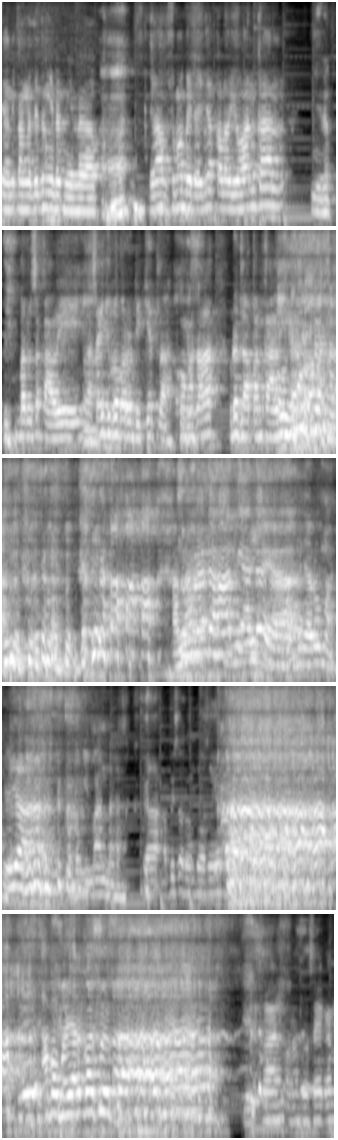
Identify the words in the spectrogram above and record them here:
yang dikangen itu nginep-nginep. Ah, Ya cuma bedanya kalau Yohan kan Nginep baru sekali. Ah. Ya, saya juga baru dikit lah. Kalau nggak salah udah delapan kali Oh, ya. Sumber rendah hati Anda ya. punya rumah ya? Iya. Apa gimana? Ya habis orang tua saya. Apa bayar kos susah? Kan orang tua saya kan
